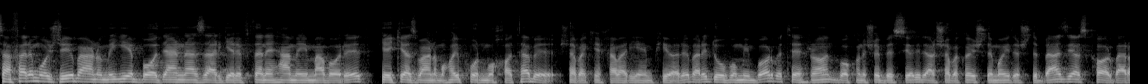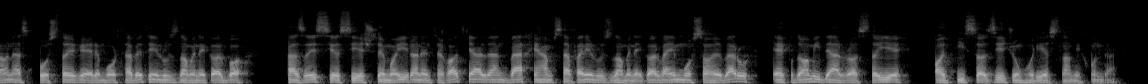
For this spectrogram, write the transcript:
سفر مجری برنامه با در نظر گرفتن همه موارد که یکی از برنامه های پرمخاطب شبکه خبری امپیاره برای دومین بار به تهران واکنش بسیاری در شبکه اجتماعی داشته. بعضی از کاربران از پست های غیر مرتبط این روزنامه نگار با فضای سیاسی اجتماعی ایران انتقاد کردند. برخی هم سفر این روزنامه نگار و این مصاحبه رو اقدامی در راستای عادی سازی جمهوری اسلامی خوندند.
